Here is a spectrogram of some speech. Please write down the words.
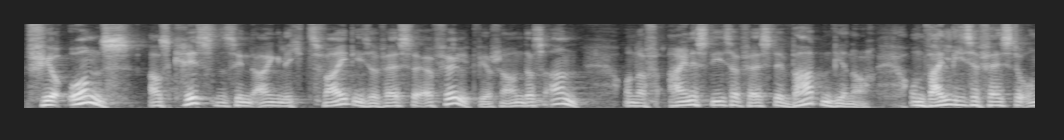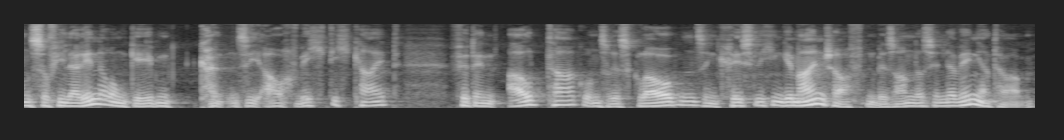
für uns als Christen sind eigentlich zwei dieser Feste erfüllt. Wir schauen das an. Und auf eines dieser Feste warten wir noch. Und weil diese Feste uns so viel Erinnerung geben, könnten sie auch Wichtigkeit für den Alltag unseres Glaubens in christlichen Gemeinschaften, besonders in der Vineyard haben.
